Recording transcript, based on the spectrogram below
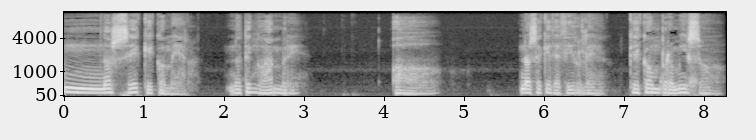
mm, no sé qué comer, no tengo hambre. O, no sé qué decirle. Qué compromiso.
